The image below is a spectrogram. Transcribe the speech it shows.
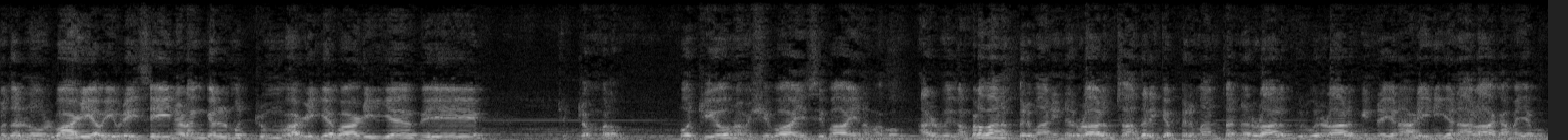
முதல் நூல் வாழி அவை உரை செய் நலங்கள் முற்றும் வாழிய வாழியவே. சிற்றம்பலம். போற்றியோம் நம சிவாய சிவாய நமகோம் அருள்மிகு அம்பலவான பெருமான் இன்னருளாலும் சாந்தலிங்க பெருமான் தன்னருளாலும் குருவருளாலும் இன்றைய நாள் இனிய நாளாக அமையவும்.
